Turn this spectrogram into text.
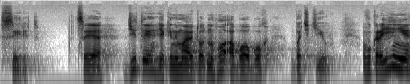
сиріт. Це діти, які не мають одного або обох батьків. В Україні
